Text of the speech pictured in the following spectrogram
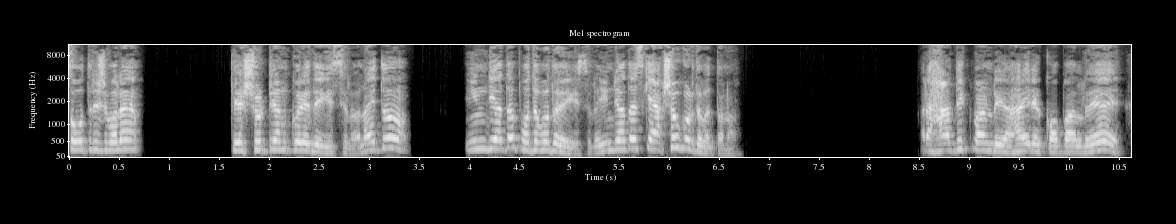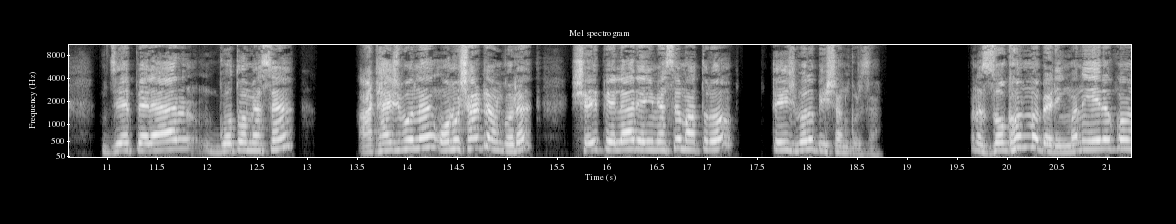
চৌত্রিশ বলে তেষট্টি রান করে দিয়ে গেছিল। নাই তো ইন্ডিয়া তো পথে পথে হয়ে গেছিল। ইন্ডিয়া তো আজকে একশো করতে পারতো না। আর হার্দিক পান্ডিয়া হাই রে কপাল রে। যে প্লেয়ার গত ম্যাচে আঠাইশ বলে উনষাট রান করে, সেই প্লেয়ার এই ম্যাচে মাত্র তেইশ বলে বিশ রান করছে। মানে জঘন্য ব্যাটিং মানে এরকম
